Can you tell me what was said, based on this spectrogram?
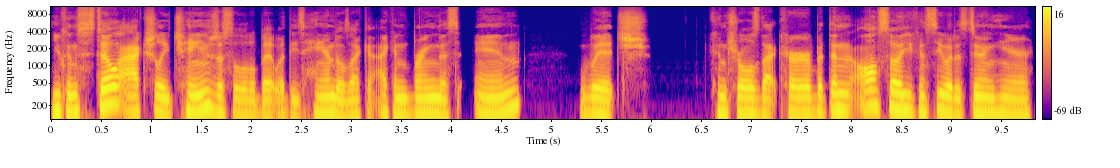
you can still actually change this a little bit with these handles. I can, I can bring this in, which controls that curve, but then also you can see what it's doing here,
